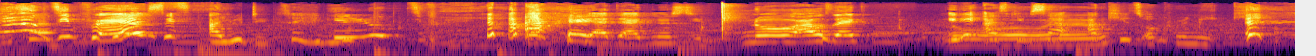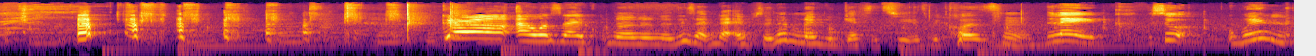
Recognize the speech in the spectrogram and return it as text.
you look depressed Are you de- say you you look? look depressed yeah I diagnosed you No, I was like, He didn't ask him, no, sir, no. acute or chronic? Girl, I was like, no, no, no. This is another episode. Let me not even get into it because hmm, like, so when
